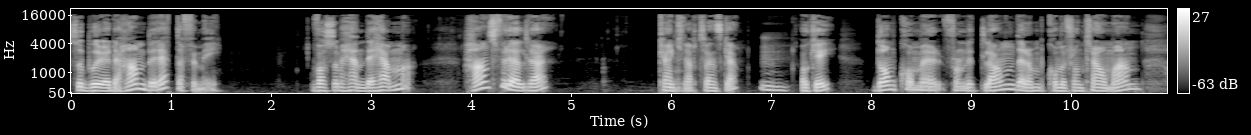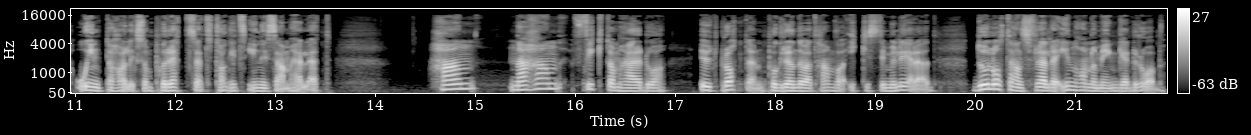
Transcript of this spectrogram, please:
så började han berätta för mig vad som hände hemma. Hans föräldrar kan knappt svenska. Okej? De kommer från ett land där de kommer från trauman och inte har liksom på rätt sätt tagits in i samhället. Han, när han fick de här då utbrotten på grund av att han var icke-stimulerad. Då låste hans föräldrar in honom i en garderob.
